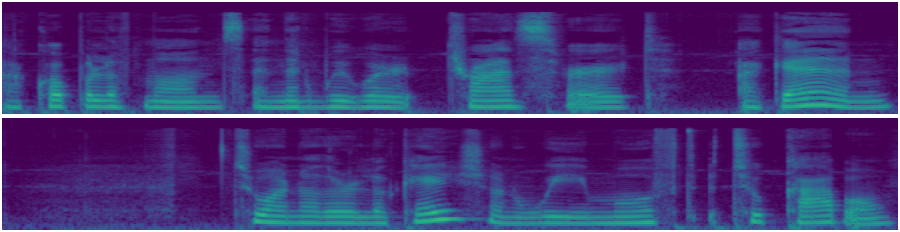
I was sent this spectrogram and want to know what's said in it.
a couple of months and then we were transferred again to another location. We moved to Cabo.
